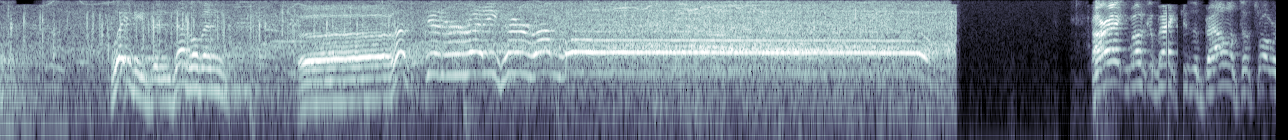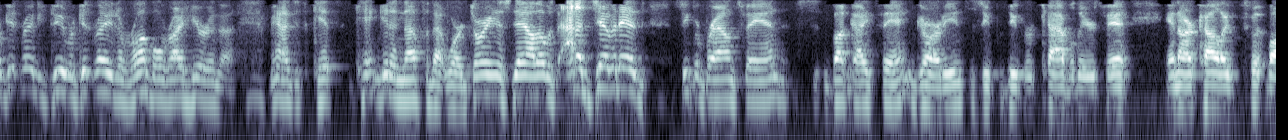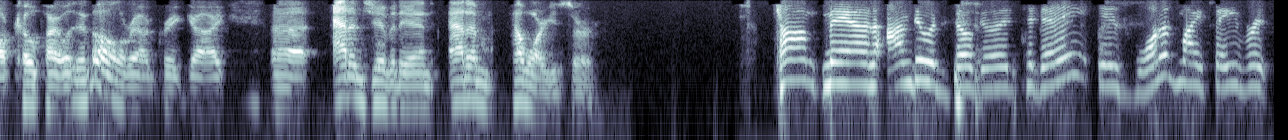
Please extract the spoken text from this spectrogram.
Ladies and gentlemen, uh, let's get ready to rumble! All right, welcome back to the balance. That's what we're getting ready to do. We're getting ready to rumble right here in the man. I just can't can't get enough of that word. Joining us now, that was Adam Jividen, Super Browns fan, Buckeye fan, Guardians, Super Duper Cavaliers fan, and our college football co-pilot, and all around great guy, uh, Adam Jividen. Adam, how are you, sir? Tom, man, I'm doing so good. Today is one of my favorite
